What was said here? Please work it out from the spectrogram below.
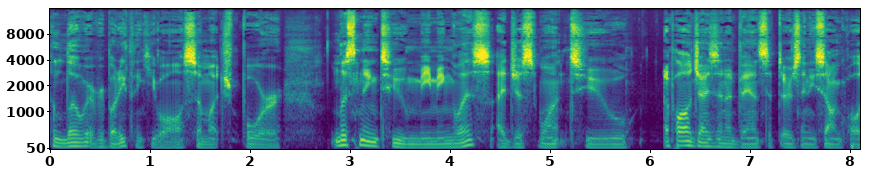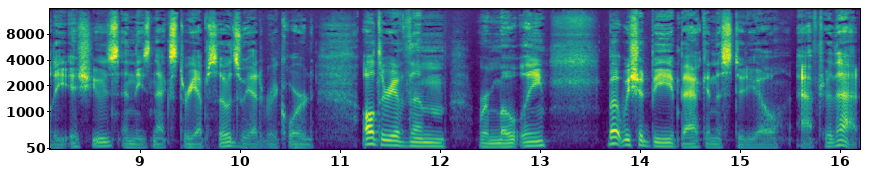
Hello, everybody. Thank you all so much for listening to Meaningless. I just want to apologize in advance if there's any sound quality issues in these next three episodes. We had to record all three of them remotely, but we should be back in the studio after that.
